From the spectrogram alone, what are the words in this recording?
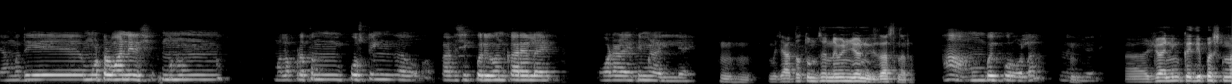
त्यामध्ये मोटर वाहन निरीक्षक म्हणून मला प्रथम पोस्टिंग प्रादेशिक परिवहन कार्यालय वडाळा येथे मिळालेली आहे. म्हणजे आता तुमचं नवीन जॉईनिंग असणार? हां मुंबई पूर्वला नवीन joining. जॉईनिंग कधीपासून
